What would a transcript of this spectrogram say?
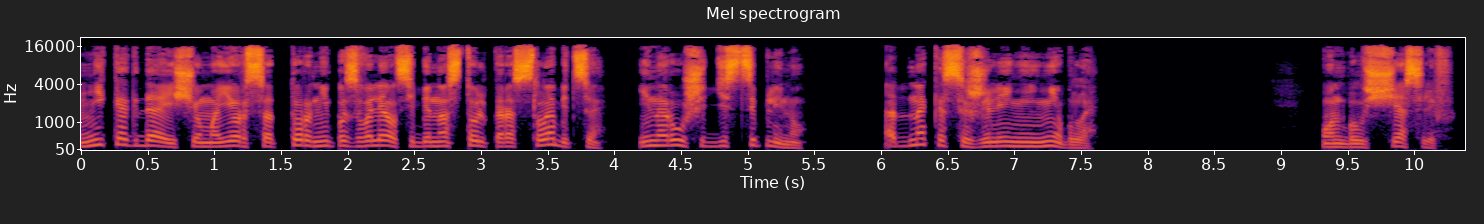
Никогда еще майор Саттор не позволял себе настолько расслабиться и нарушить дисциплину. Однако сожалений не было. Он был счастлив.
